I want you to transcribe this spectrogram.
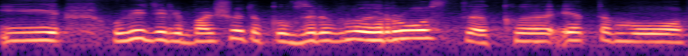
и увидели большой такой взрывной рост к этому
